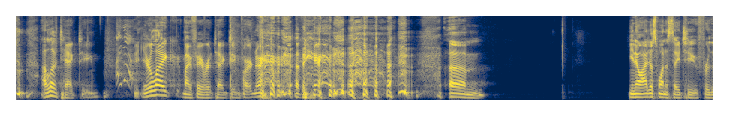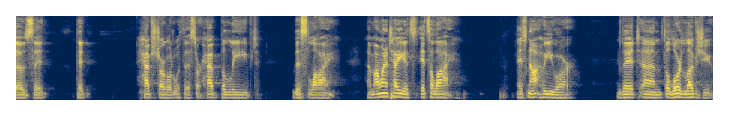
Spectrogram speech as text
I love tag team. You're like my favorite tag team partner up here. um, you know, I just want to say too, for those that that have struggled with this or have believed this lie, um, I want to tell you it's it's a lie. It's not who you are. That um, the Lord loves you.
